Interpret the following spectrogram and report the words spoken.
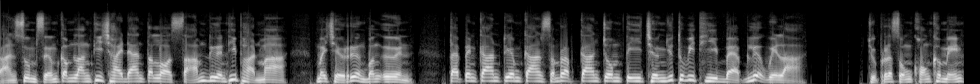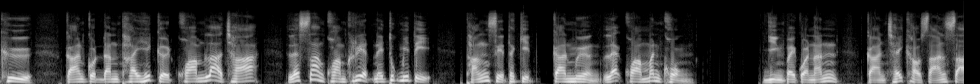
การซุ่มเสริมกำลังที่ชายแดนตลอด 3 เดือนที่ผ่านมา ไม่ใช่เรื่องบังเอิญ แต่เป็นการเตรียมการสำหรับการโจมตีเชิงยุทธวิธีแบบเลือกเวลา จุดประสงค์ของเขมรคือ การกดดันไทยให้เกิดความล่าช้า และสร้างความเครียดในทุกมิติ ทั้งเศรษฐกิจ การเมืองและความมั่นคง ยิ่งไปกว่านั้น การใช้ข่าวสารสา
